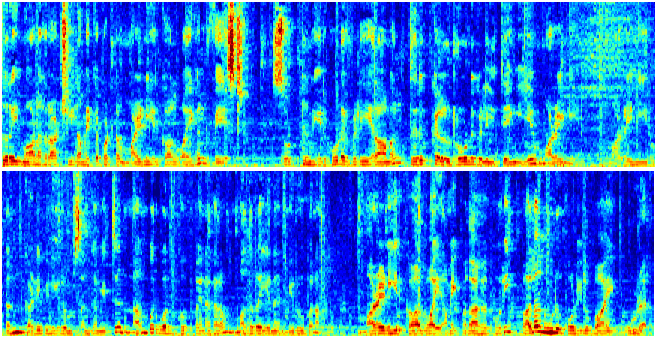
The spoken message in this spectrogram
மதுரை மாநகராட்சியில் அமைக்கப்பட்ட மழைநீர் கால்வாய்கள் வேஸ்ட் சொட்டு நீர் கூட வெளியேறாமல் தெருக்கள் ரோடுகளில் தேங்கிய மழைநீர். மழைநீருடன் கழிவுநீரும் சங்கமித்து நம்பர் ஒன் குப்பை நகரம் மதுரை என நிரூபணம். மழைநீர் கால்வாய் அமைப்பதாக கூறி பல நூறு கோடி ரூபாய் ஊழல்.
